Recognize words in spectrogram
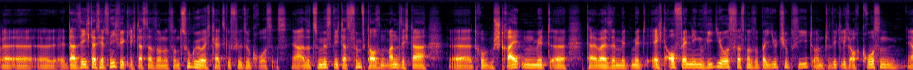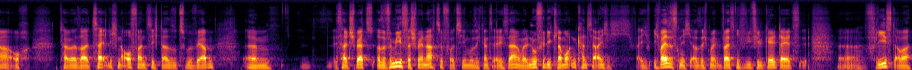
äh, äh, da sehe ich das jetzt nicht wirklich, dass da so, ein, so ein Zugehörigkeitsgefühl so groß ist. Ja, also zumindest nicht, dass 5000 Mann sich da äh, drum streiten mit äh, teilweise mit, mit echt aufwendigen Videos, was man so bei YouTube sieht und wirklich auch großen, ja, auch teilweise halt zeitlichen Aufwand, sich da so zu bewerben. Ähm, ist halt schwer, zu, also für mich ist das schwer nachzuvollziehen, muss ich ganz ehrlich sagen, weil nur für die Klamotten kannst du ja eigentlich, ich, ich, weiß es nicht, also ich, mein, ich, weiß nicht, wie viel Geld da jetzt äh, fließt, aber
